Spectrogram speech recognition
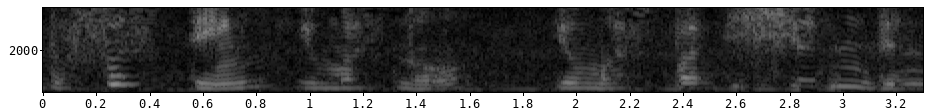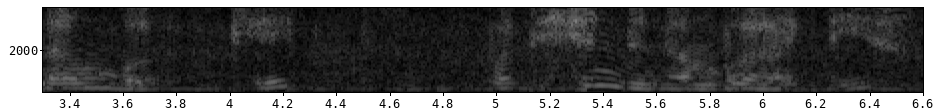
the first thing you must know you must partition the number okay? Partition the number like this.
